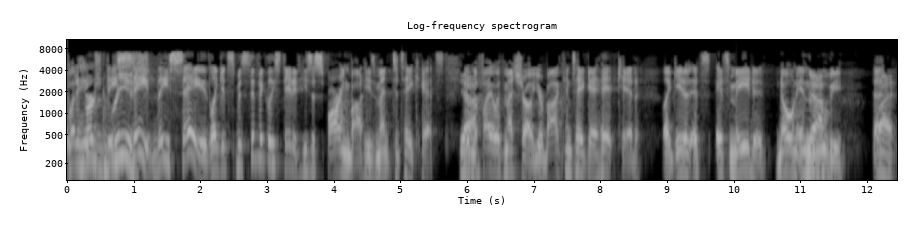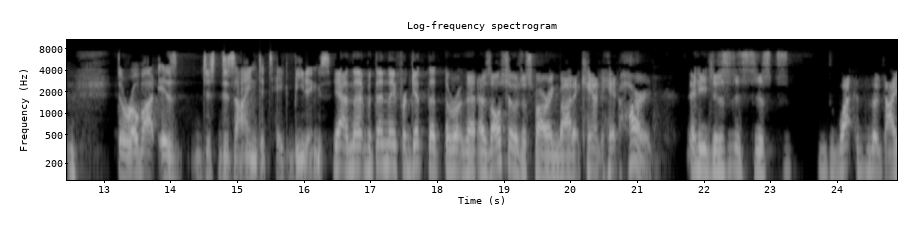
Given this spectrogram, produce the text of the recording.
But first they breeze. say they say like it's specifically stated he's a sparring bot. He's meant to take hits. Yeah. In the fight with Metro, your bot can take a hit, kid. Like it, it's it's made known in the Yeah. movie that But the robot is just designed to take beatings. yeah, and that but then they forget that the that as also as a sparring bot, it can't hit hard, and he just it's just what I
